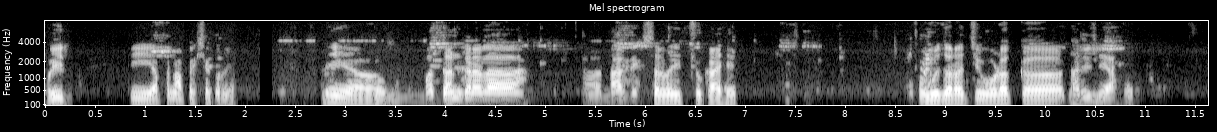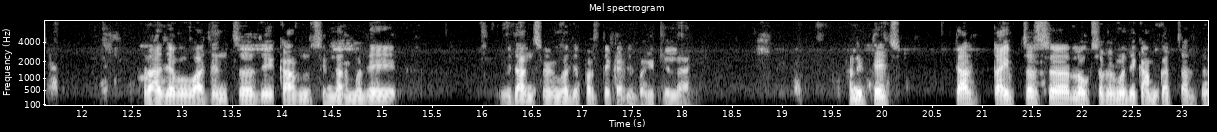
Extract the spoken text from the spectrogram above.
होईल ती आपण अपेक्षा करूया. आणि मतदान करायला नागरिक सर्व इच्छुक आहेत. उमेदवाराची ओळख झालेली आहे. राजाभाऊ वाजेंचं जे काम सिन्नरमध्ये विधानसभेमध्ये प्रत्येकाने बघितलेलं आहे. आणि तेच त्या टाईपचंच लोकसभेमध्ये कामकाज चालतं.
